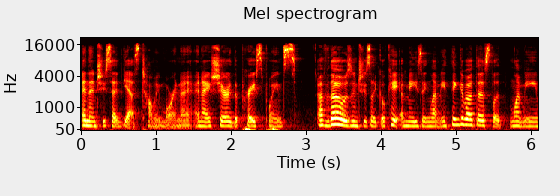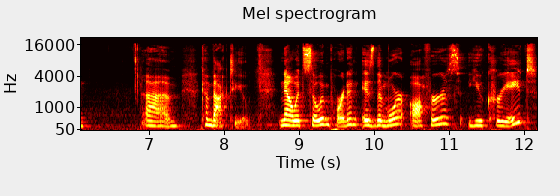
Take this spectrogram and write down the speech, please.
And then she said, Yes, tell me more. And I, and I shared the price points of those. And she's like, Okay, amazing. Let me think about this. Let, let me um, come back to you. Now, what's so important is the more offers you create,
